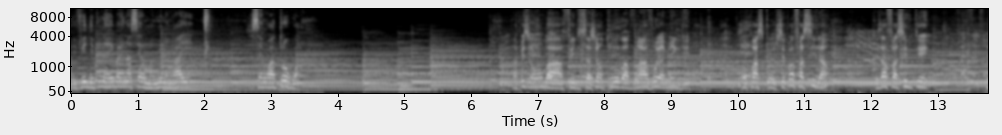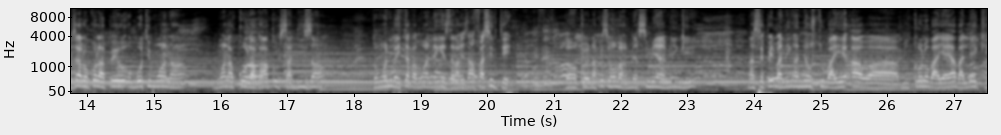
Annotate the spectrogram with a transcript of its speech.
mais vie depuis nayebaki na sere mami na ngai esengo ya trop quoi napesi bango bafélicitation trop babravo ya mingi po parce que c'est pas facile hein? eza facile te eza lokola mpe oboti mwana mwana akolaka akokisa 10 ans tomoni baetape ya mwana ndenge ezalaka eza facile te donc euh, napesi bango baremerciement ya mingi nasepeli baninga nyonso tu baye awa mikolo bayaya baleki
